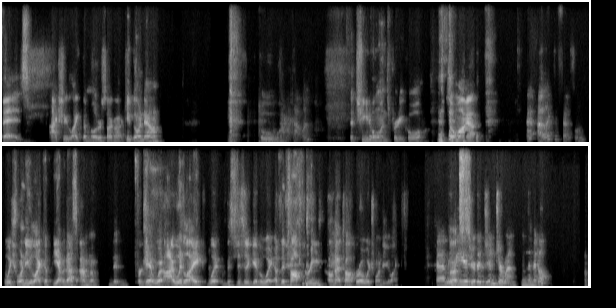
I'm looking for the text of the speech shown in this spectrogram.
fez. I actually like the motorcycle. Keep going down. Ooh, That one. the cheetah one's pretty cool. So Maya, I, I like the Fez one. which one do you like? Yeah, but that's I'm gonna forget what I would like. What this is just a giveaway of the top three on that top row. Which one do you like? Uh, Let's maybe the ginger one in the middle.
